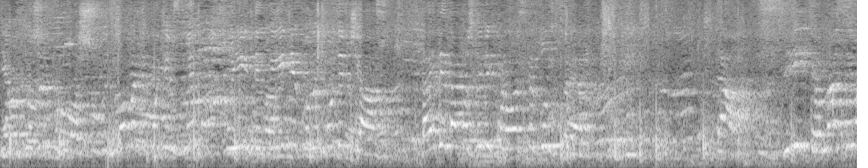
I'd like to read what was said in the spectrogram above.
Я вас дуже прошу, ви зробите потім знімок своїй дитині, коли буде час. Дайте нам можливість провести концерт. Так, дивіться, у нас сьогодні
